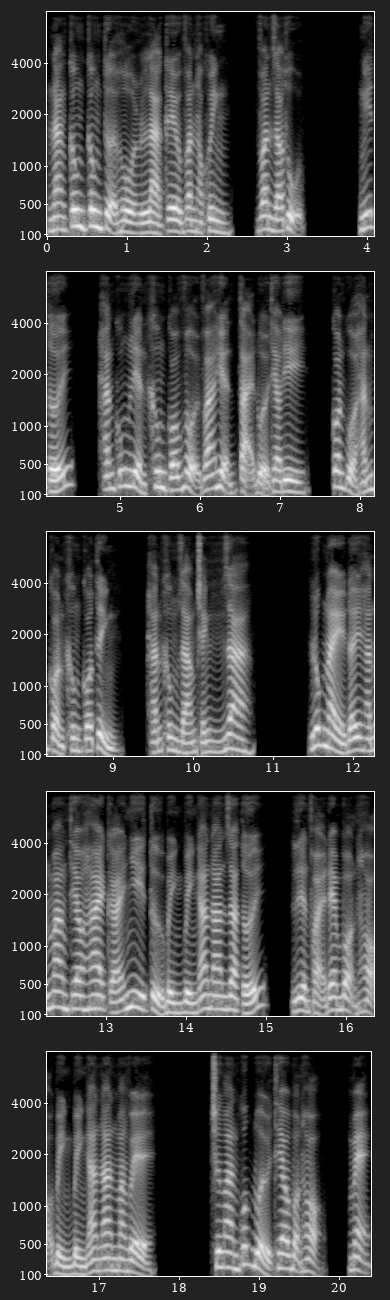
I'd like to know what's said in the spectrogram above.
Nàng công công tựa hồ là kêu văn học huynh, văn giáo thụ. Nghĩ tới, hắn cũng liền không có vội vã hiện tại đuổi theo đi, con của hắn còn không có tỉnh, hắn không dám tránh ra. Lúc này đây hắn mang theo hai cái nhi tử bình bình an an ra tới, liền phải đem bọn họ bình bình an an mang về. Trương An Quốc đuổi theo bọn họ, mẹ,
